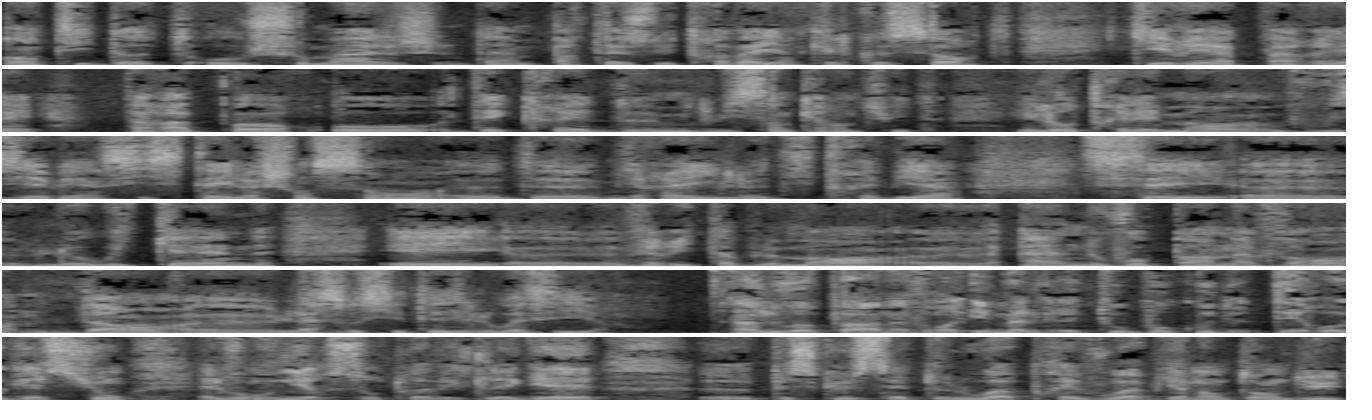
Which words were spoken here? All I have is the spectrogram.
antidote au chômage, d'un partage du travail en quelque sorte, qui réapparaît par rapport au décret de 1848. Et l'autre élément, vous y avez insisté, la chanson euh, de Mireille le dit très bien, c'est euh, le week-end et euh, véritablement euh, un nouveau pas en avant dans euh, la société des loisirs un nouveau pas en avant et malgré tout beaucoup de dérogations. Elles vont venir surtout avec la guerre, euh, puisque cette loi prévoit bien entendu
